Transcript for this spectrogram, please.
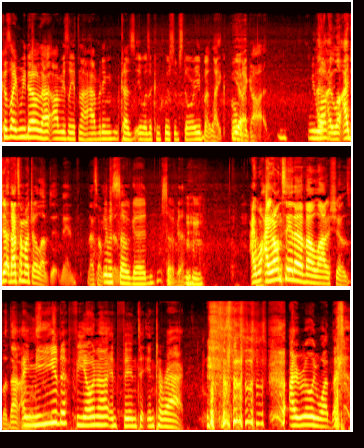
Because like we know that obviously it's not happening because it was a conclusive story, but like oh Yeah. my god, we love I, love. I that's how much I loved it, man. That's how much it. Was so good, so good. hmm I won't- I don't say that about a lot of shows, but that I say. need Fionna and Finn to interact. I really want that to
